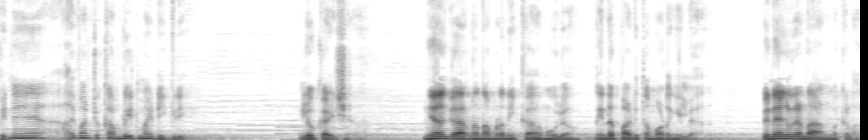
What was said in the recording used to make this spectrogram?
പിന്നെ I want to complete my degree look Aisha ഞാൻ കാരണം നമ്മുടെ നിക്കാഹ് മൂലം നിന്റെ പഠിത്തം മുടങ്ങില്ല. പിന്നെ ഞങ്ങൾ രണ്ട് ആൺമക്കളാ.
